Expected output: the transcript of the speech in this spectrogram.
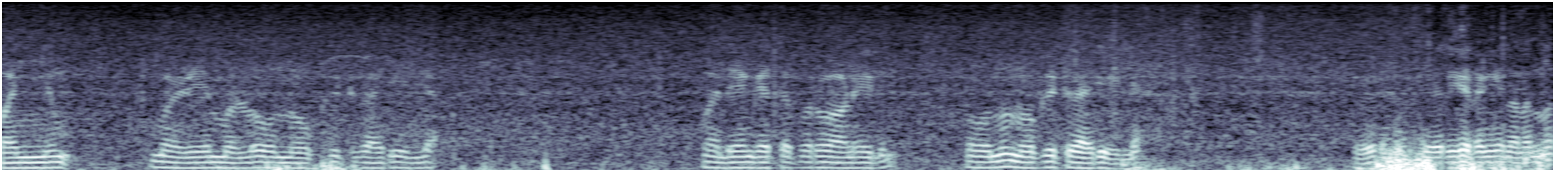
മഞ്ഞും മഴയും വെള്ളവും നോക്കിയിട്ട് കാര്യമില്ല. മലയും കയറ്റപ്പുറമാണെങ്കിലും ഒന്നും നോക്കിയിട്ട് കാര്യമില്ല. കയറി ഇറങ്ങി നടന്ന്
